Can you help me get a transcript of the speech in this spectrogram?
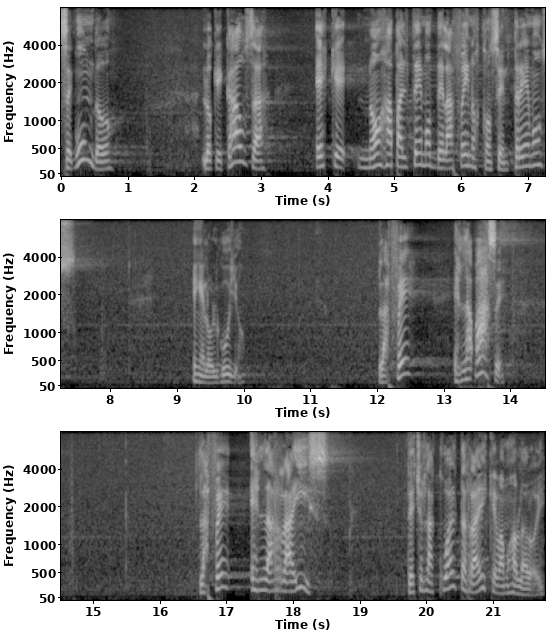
Segundo, lo que causa es que nos apartemos de la fe y nos concentremos en el orgullo. La fe es la base. La fe es la raíz. De hecho, es la cuarta raíz que vamos a hablar hoy.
